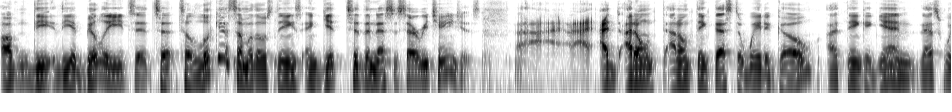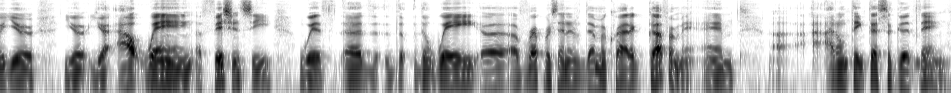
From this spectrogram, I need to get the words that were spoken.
um, the the ability to, to to look at some of those things and get to the necessary changes. I, I, I don't I don't think that's the way to go. I think again that's where you're you're you're outweighing efficiency with uh, the, the the way uh, of representative democratic government, and uh, I don't think that's a good thing.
